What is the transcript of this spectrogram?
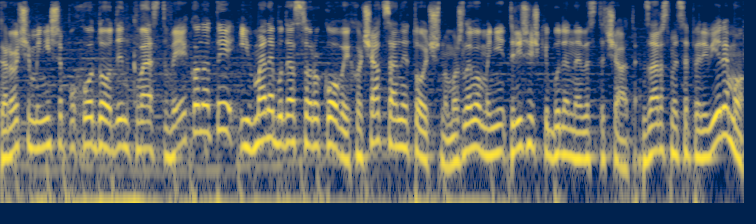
Коротше, мені ще, походу, один квест виконати, і в мене буде 40-й. Хоча це не точно. Можливо, мені трішечки буде не вистачати. Зараз ми це перевіримо.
